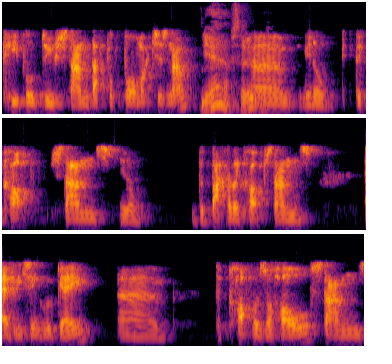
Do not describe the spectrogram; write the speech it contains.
people do stand at football matches now. Yeah, absolutely. Um, you know, the Kop stands. You know, the back of the Kop stands every single game. Um, the Kop as a whole stands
